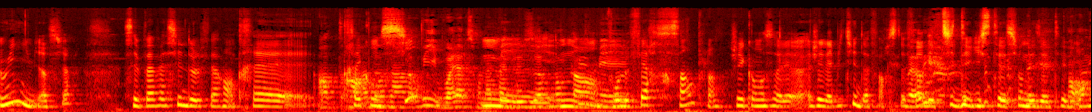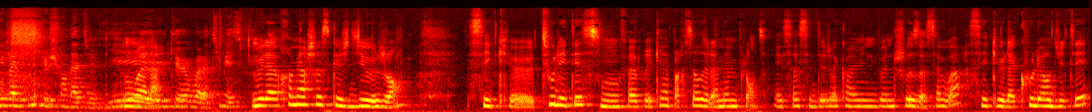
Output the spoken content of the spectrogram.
Oui, bien sûr. C'est pas facile de le faire en très, très concis. Oui, voilà, parce qu'on n'a pas deux heures non, Pour le faire simple, j'ai commencé, j'ai l'habitude à force de bah faire des petites dégustations des ateliers. on imagine que je suis en atelier voilà. et que voilà, tu m'expliques. Mais la première chose que je dis aux gens, c'est que tous les thés sont fabriqués à partir de la même plante. Et ça, c'est déjà quand même une bonne chose à savoir. C'est que la couleur du thé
